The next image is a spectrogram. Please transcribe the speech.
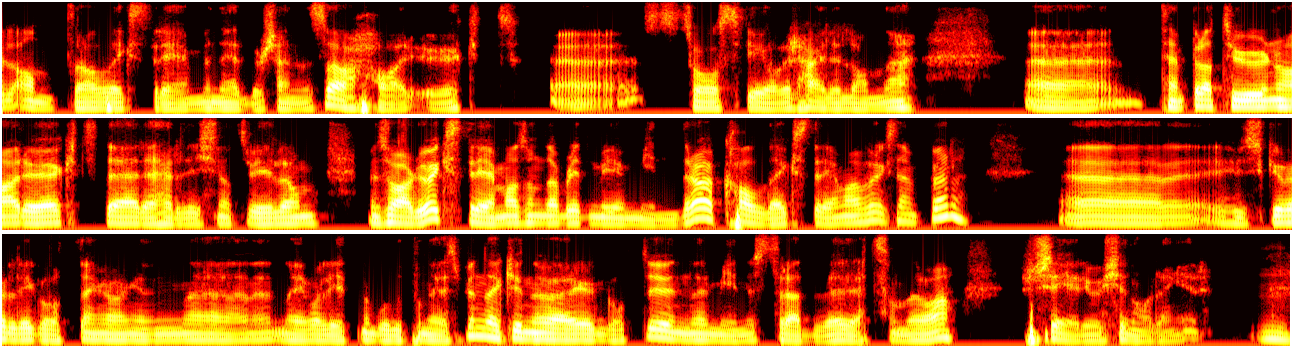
antall ekstreme nedbørshendelser har økt så å si over hele landet. Eh, temperaturen har økt, det er det heller ikke noe tvil om. Men så har du jo ekstrema som det har blitt mye mindre av, kalde ekstrema f.eks. Eh, jeg husker veldig godt den gangen uh, når jeg var liten og bodde på Nesbyen. Det kunne være godt under minus 30 rett som det var. Skjer jo ikke nå lenger. Mm.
